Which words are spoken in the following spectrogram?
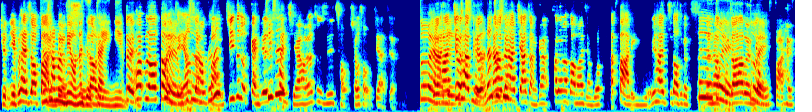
觉得也不太知道就霸凌，是他们没有那个概念，对他不知道到底怎样算霸凌。其实这个感觉其实看起来好像就只是吵小吵架这样。对啊，他也结果他跟是啊，但就是然后跟他家长跟他他跟他爸妈讲说他霸凌我，因为他知道这个词，对对但他不对知道他的对用法很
